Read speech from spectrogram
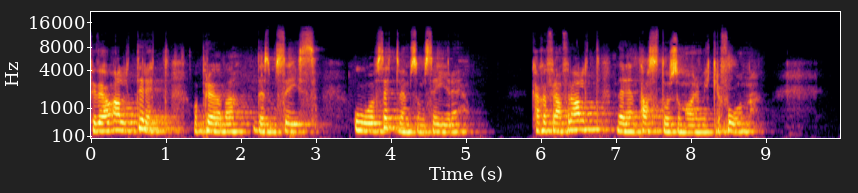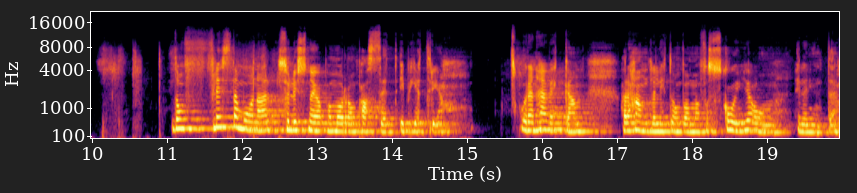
För vi har alltid rätt att pröva det som sägs, oavsett vem som säger det. Kanske framför allt när det är en pastor som har en mikrofon. De flesta månader så lyssnar jag på morgonpasset i P3. Och den här veckan har det handlat lite om vad man får skoja om eller inte.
